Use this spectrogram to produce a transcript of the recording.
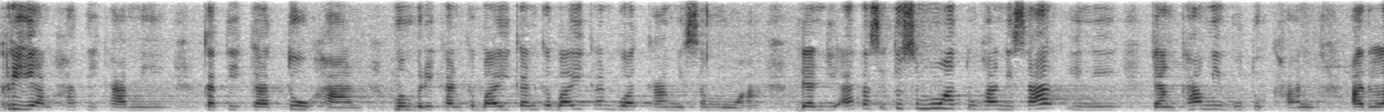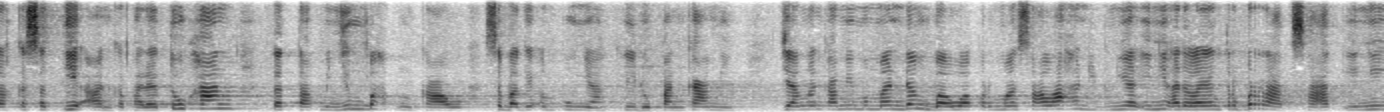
riang hati kami ketika Tuhan memberikan kebaikan-kebaikan buat kami semua. Dan di atas itu semua Tuhan di saat ini yang kami butuhkan adalah kesetiaan kepada Tuhan, tetap menyembah Engkau sebagai empunya kehidupan kami. Jangan kami memandang bahwa permasalahan di dunia ini adalah yang terberat saat ini.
